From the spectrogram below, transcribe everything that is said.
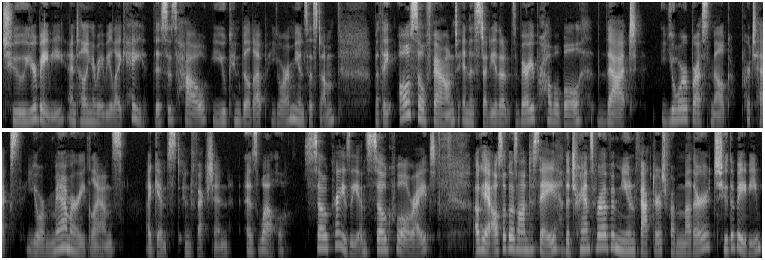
to your baby and telling your baby, like, hey, this is how you can build up your immune system. But they also found in this study that it's very probable that your breast milk protects your mammary glands against infection as well. So crazy and so cool, right? Okay, it also goes on to say the transfer of immune factors from mother to the baby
